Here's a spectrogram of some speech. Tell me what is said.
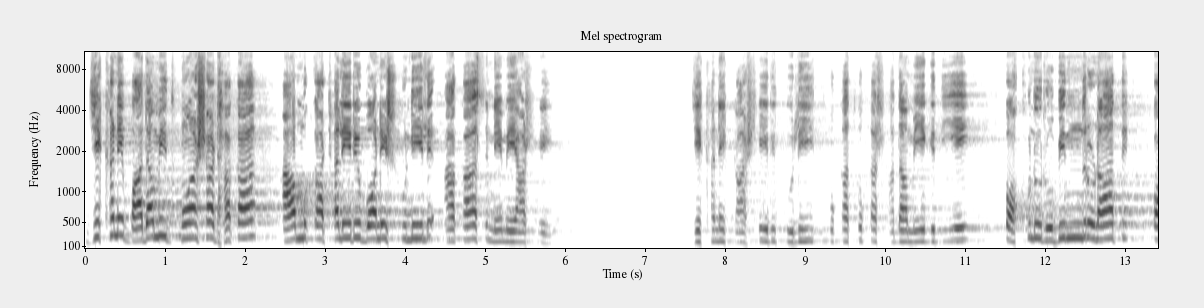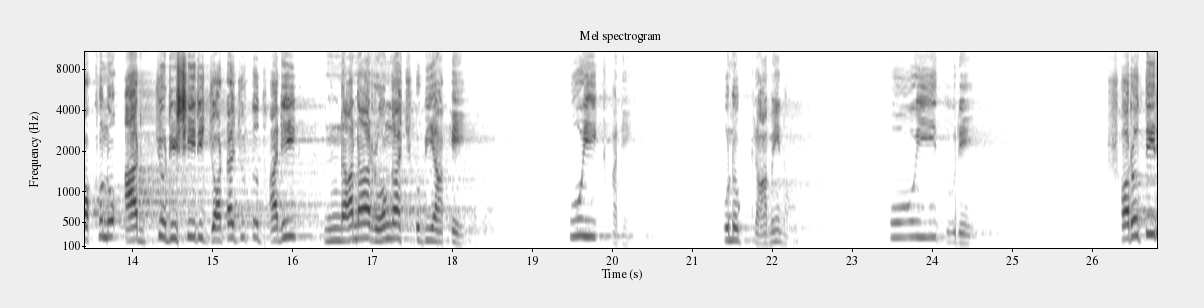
যেখানে বাদামি ধোঁয়াশা ঢাকা, আম কাঁঠালের বনে সুনীল আকাশ নেমে আসে। যেখানে কাশের তুলি থোকা থোকা সাদা মেঘ দিয়ে, কখনো রবীন্দ্রনাথ, কখনো আর্য ঋষির জটাজুটো ধারী নানা রঙা ছবি আঁকে। ওইখানে কোনো গ্রামে নয়, ওই দূরে। শরতের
